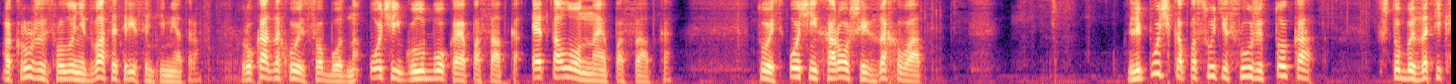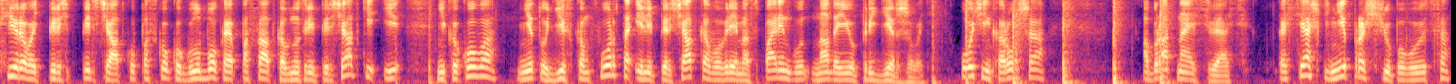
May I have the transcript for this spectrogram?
Окружность ладони 23 сантиметра. Рука заходит свободно. Очень глубокая посадка. Эталонная посадка. То есть очень хороший захват. Липучка по сути служит только чтобы зафиксировать перчатку, поскольку глубокая посадка внутри перчатки и никакого нету дискомфорта или перчатка во время спаррингу надо ее придерживать. Очень хорошая обратная связь. Костяшки не прощупываются.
